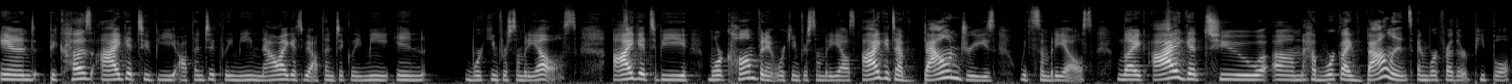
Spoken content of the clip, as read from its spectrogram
And because I get to be authentically me, now I get to be authentically me in working for somebody else. I get to be more confident working for somebody else. I get to have boundaries with somebody else. Like I get to um, have work life balance and work for other people.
